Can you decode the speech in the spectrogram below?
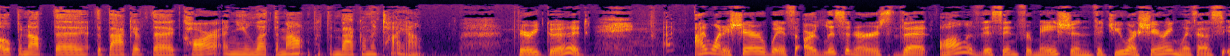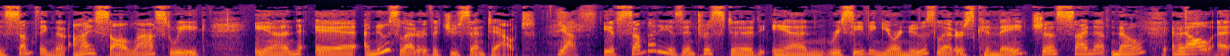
open up the, the back of the car and you let them out and put them back on the tie out. Very good. I want to share with our listeners that all of this information that you are sharing with us is something that I saw last week in a, a newsletter that you sent out. Yes. If somebody is interested in receiving your newsletters, can they just sign up? No? No, uh,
